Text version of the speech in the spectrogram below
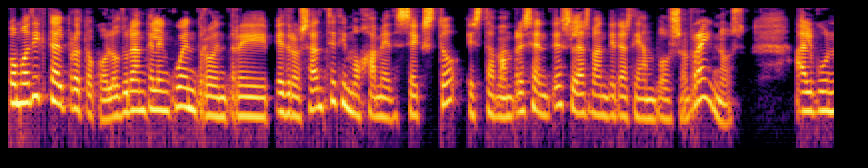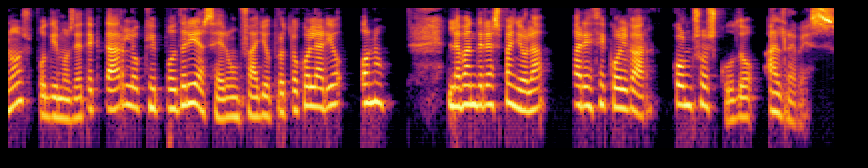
Como dicta el protocolo, durante el encuentro entre Pedro Sánchez y Mohamed VI estaban presentes las banderas de ambos reinos. Algunos pudimos detectar lo que podría ser un fallo protocolario o no. La bandera española parece colgar con su escudo al revés.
